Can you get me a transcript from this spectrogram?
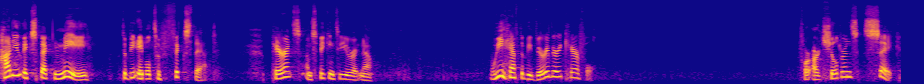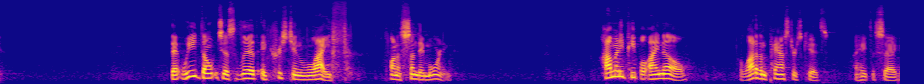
How do you expect me to be able to fix that? Parents, I'm speaking to you right now. We have to be very, very careful for our children's sake that we don't just live a Christian life on a Sunday morning. How many people I know, a lot of them pastors' kids, I hate to say,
